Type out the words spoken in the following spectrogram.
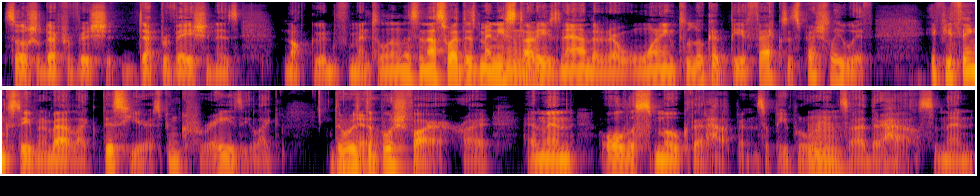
social deprivation deprivation is not good for mental illness, and that's why there's many studies now that are wanting to look at the effects, especially with if you think Stephen about like this year, it's been crazy. Like there was the bushfire, right, and then all the smoke that happened, so people were hmm. inside their house, and then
